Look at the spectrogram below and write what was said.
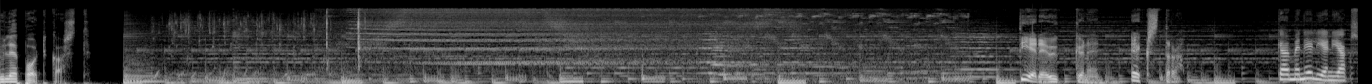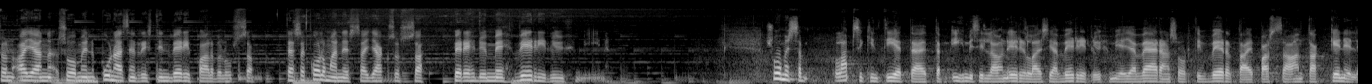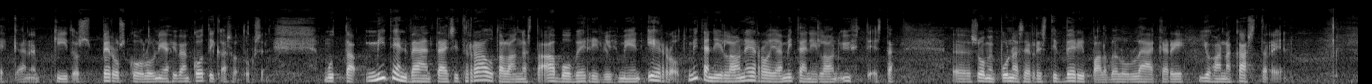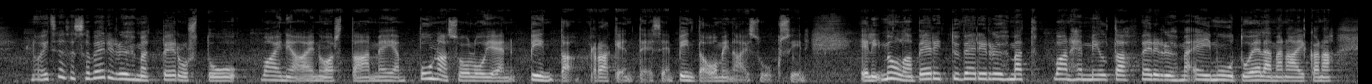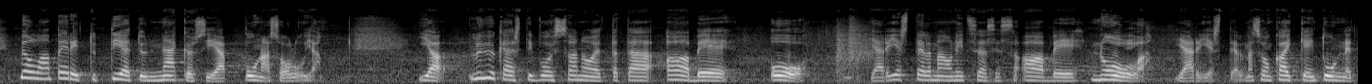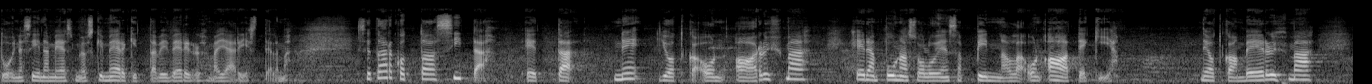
Yle Podcast. Tiede Ykkönen, Extra. Käymme neljän jakson ajan Suomen punaisen ristin veripalvelussa. Tässä kolmannessa jaksossa perehdymme veriryhmiin. Suomessa lapsikin tietää, että ihmisillä on erilaisia veriryhmiä ja väärän sortin verta ei passaa antaa kenellekään. Kiitos peruskoulun ja hyvän kotikasvatuksen. Mutta miten vääntäisit rautalangasta abo-veriryhmien erot? Mitä niillä on eroja ja mitä niillä on yhteistä? Suomen punaisen ristin veripalvelun lääkäri Johanna Kastareen. No itse asiassa veriryhmät perustuu vain ja ainoastaan meidän punasolujen pintarakenteeseen, pintaominaisuuksiin. Eli me ollaan peritty veriryhmät vanhemmilta, veriryhmä ei muutu elämän aikana. Me ollaan peritty tietyn näköisiä punasoluja. Ja lyhykästi voisi sanoa, että tämä ABO järjestelmä on itse asiassa AB0 järjestelmä. Se on kaikkein tunnetuin ja siinä mielessä myöskin merkittävin veriryhmäjärjestelmä. Se tarkoittaa sitä, että ne, jotka on A-ryhmää, heidän punasolujensa pinnalla on A-tekijä. Ne, jotka on B-ryhmää,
